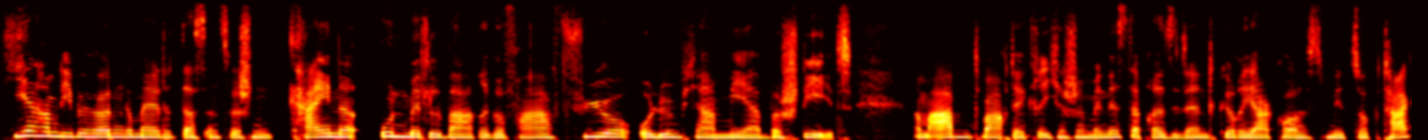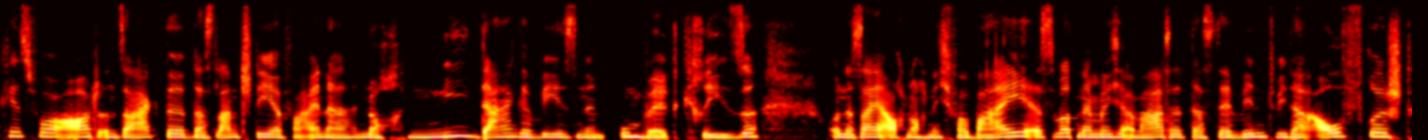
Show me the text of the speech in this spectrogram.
Hier haben die Behörden gemeldet, dass inzwischen keine unmittelbare Gefahr für Olympia mehr besteht. Am Abend war auch der griechische Ministerpräsident Kyriakos Mitsotakis vor Ort und sagte, das Land stehe vor einer noch nie dagewesenen Umweltkrise. Und es sei auch noch nicht vorbei. Es wird nämlich erwartet, dass der Wind wieder auffrischt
